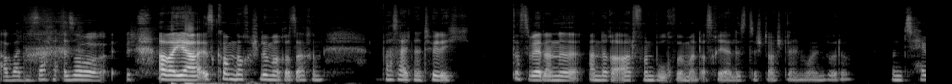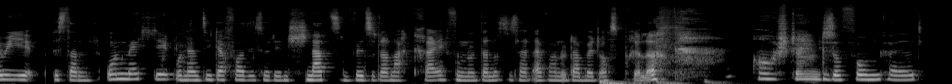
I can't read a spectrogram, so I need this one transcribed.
aber die Sache, also, Aber ja, es kommen noch schlimmere Sachen. Was halt natürlich Das wäre dann eine andere Art von Buch, wenn man das realistisch darstellen wollen würde. Und Harry ist dann ohnmächtig und dann sieht er vor sich so den Schnatz und will so danach greifen und dann ist es halt einfach nur Dumbledores Brille. Oh, stimmt. Die so funkelt.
